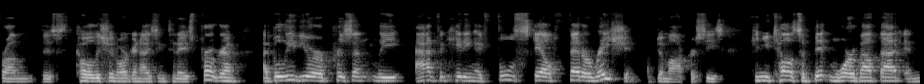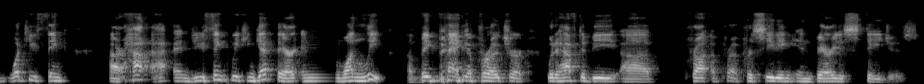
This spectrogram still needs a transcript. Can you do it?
from this coalition organizing today's program, I believe you are presently advocating a full-scale federation of democracies. Can you tell us a bit more about that and what do you think, or how, and do you think we can get there in one leap, a big bang approach, or would have to be uh, pro pro proceeding in various stages?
